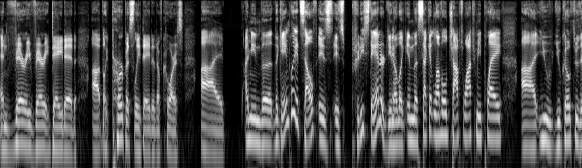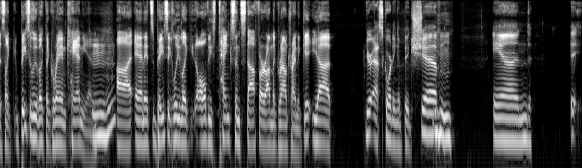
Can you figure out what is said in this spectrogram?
and very very dated, uh, like purposely dated, of course. Uh, I mean the the gameplay itself is is pretty standard. You know, like in the second level, Chops Watch Me Play, uh, you you go through this like basically like the Grand Canyon, uh, and it's basically like all these tanks and stuff are on the ground trying to get you. You're escorting a big ship, Mm-hmm. and it,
